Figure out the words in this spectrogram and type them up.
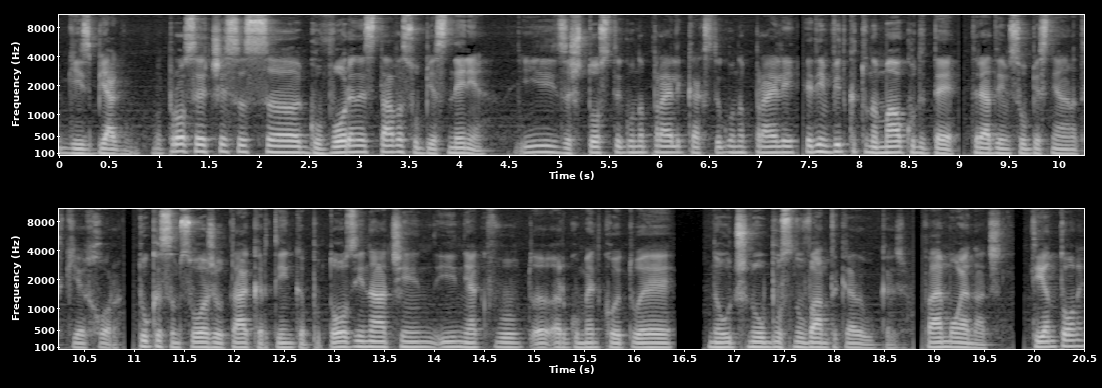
ги избягвам. Въпросът е, че с а, говорене става с обяснения и защо сте го направили, как сте го направили. Един вид като на малко дете трябва да им се обяснява на такива хора. Тук съм сложил тази картинка по този начин и някакво аргумент, който е научно обоснован, така да го кажа. Това е моя начин. Ти, Антоне?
